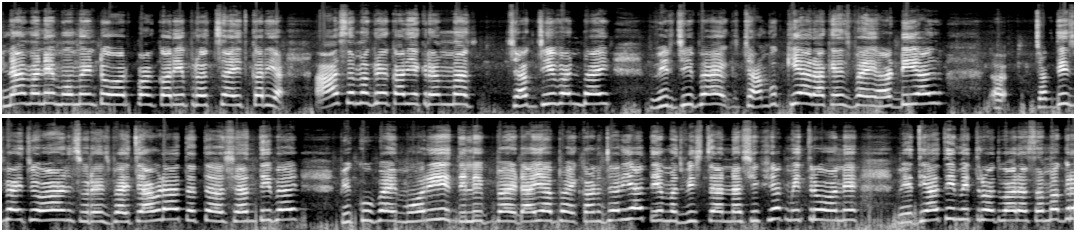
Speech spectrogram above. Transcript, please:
ઇનામ અને મોમેન્ટો અર્પણ કરી પ્રોત્સાહિત કર્યા. આ સમગ્ર કાર્યક્રમમાં જગજીવનભાઈ, વીરજીભાઈ જાંબુકિયા, રાકેશભાઈ હડિયાલ જગદીશભાઈ ચૌહાણ, સુરેશભાઈ ચાવડા તથા શાંતિભાઈ ભીખુભાઈ મોરી, દિલીપભાઈ ડાયાભાઈ કણઝરિયા તેમજ વિસ્તારના શિક્ષક મિત્રો અને વિદ્યાર્થી મિત્રો દ્વારા સમગ્ર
